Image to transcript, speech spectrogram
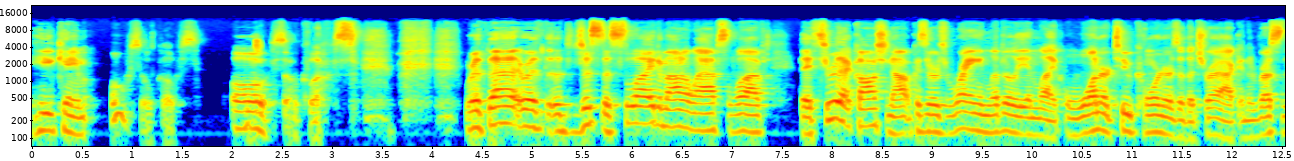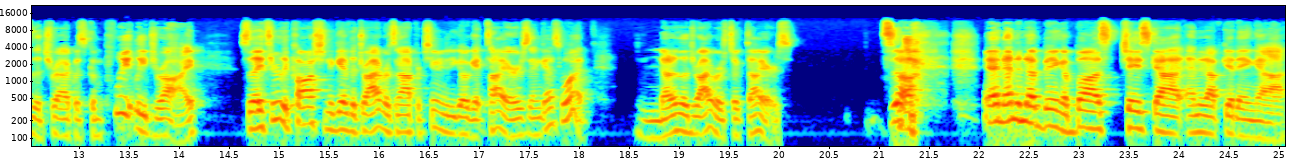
he came oh so close, oh so close. with that, with just a slight amount of laps left, they threw that caution out because there was rain literally in like one or two corners of the track, and the rest of the track was completely dry. So they threw the caution to give the drivers an opportunity to go get tires, and guess what? None of the drivers took tires. So it ended up being a bust. Chase got ended up getting uh,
